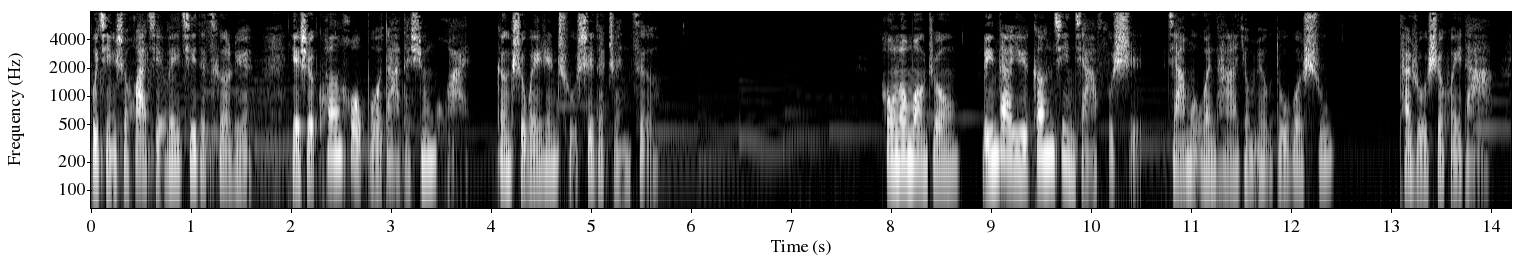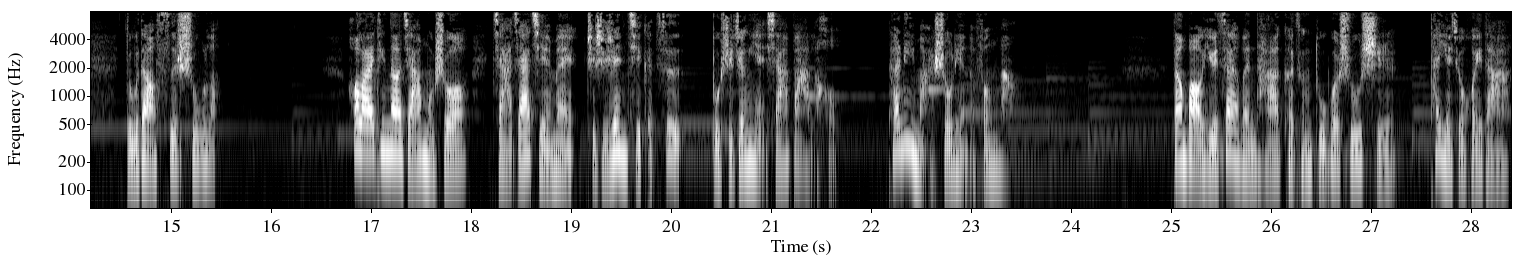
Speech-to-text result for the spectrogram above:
不仅是化解危机的策略，也是宽厚博大的胸怀，更是为人处事的准则。《红楼梦》中，林黛玉刚进贾府时，贾母问她有没有读过书，她如实回答：“读到四书了。”后来听到贾母说贾家姐妹只是认几个字，不是睁眼瞎罢了后，她立马收敛了锋芒。当宝玉再问她可曾读过书时，他也就回答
